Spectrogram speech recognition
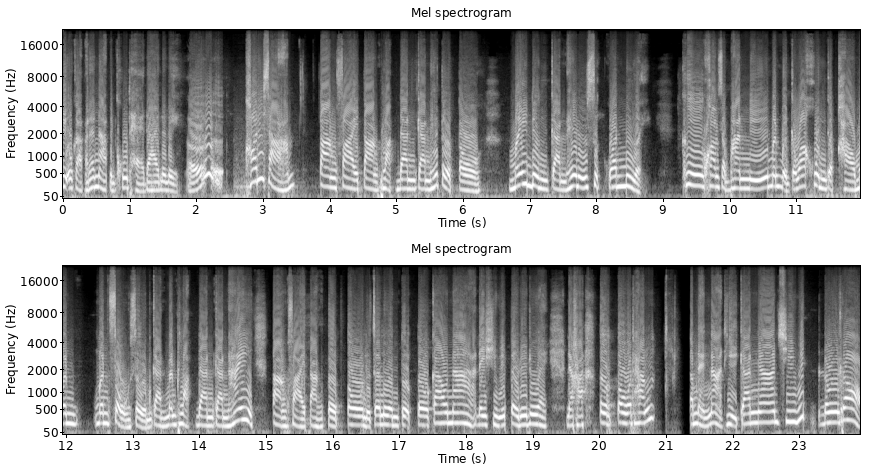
มีโอกาสพัฒนาเป็นคู่แท้ได้นั่นเองเออ ข้อที่สามต่างฝ่ายต่างผลักดันกันให้เติบโต ไม่ดึงกันให้รู้สึกว่าเหนื่อย คือความสัมพันธ์นี้มันเหมือนกับว่าคุณกับเขามัน มันส่งเสริมกันมันผลักดันกันให้ต่างฝ่ายต่างเติบโต หรือเจริญเติบโตก้าวหน้าในชีวิตไปเรื่อยๆนะคะ เติบโตทั้งตำแหน่งหน้าที่การงานชีวิตโดยรอบ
